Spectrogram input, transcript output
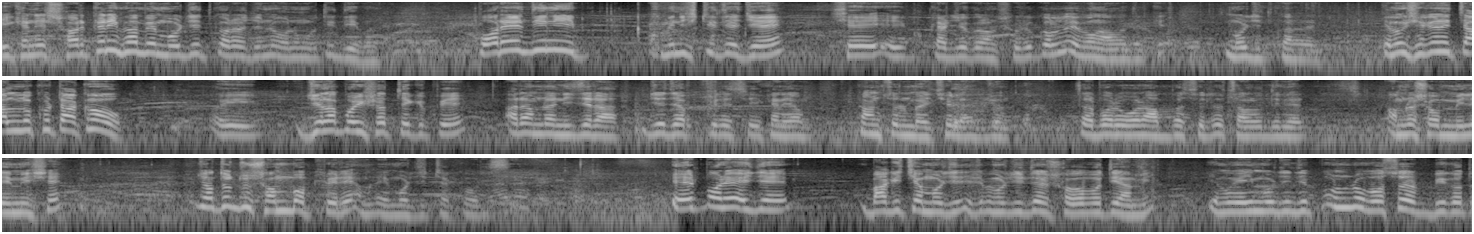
এইখানে সরকারিভাবে মসজিদ করার জন্য অনুমতি দেব। পরের দিনই মিনিস্ট্রিতে যে সে এই কার্যক্রম শুরু করল এবং আমাদেরকে মসজিদ করার এবং সেখানে চার লক্ষ টাকাও ওই জেলা পরিষদ থেকে পেয়ে আর আমরা নিজেরা যে যা পেরেছি এখানে কাঞ্চন ভাই ছিল একজন, তারপরে ওর আব্বা ছিল সালুদ্দিনের আমরা সব মিলেমিশে যতটুকু সম্ভব পেরে আমরা এই মসজিদটা করেছি। এরপরে এই যে বাগিচা মসজিদ মসজিদের সভাপতি আমি এবং এই মসজিদে পনেরো বছর বিগত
